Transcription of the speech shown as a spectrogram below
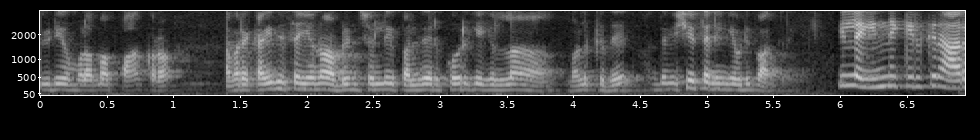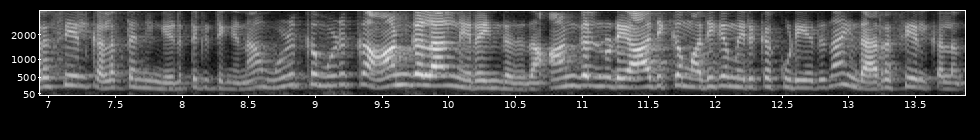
வீடியோ மூலமாக பார்க்குறோம் அவரை கைது செய்யணும் அப்படின்னு சொல்லி பல்வேறு கோரிக்கைகள்லாம் வலுக்குது. அந்த விஷயத்தை நீங்கள் எப்படி பார்க்குறீங்க இல்லை இன்றைக்கி இருக்கிற அரசியல் களத்தை நீங்கள் எடுத்துக்கிட்டிங்கன்னா முழுக்க முழுக்க ஆண்களால் நிறைந்தது தான் ஆண்களினுடைய ஆதிக்கம் அதிகம் இருக்கக்கூடியது தான் இந்த அரசியல் களம்.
